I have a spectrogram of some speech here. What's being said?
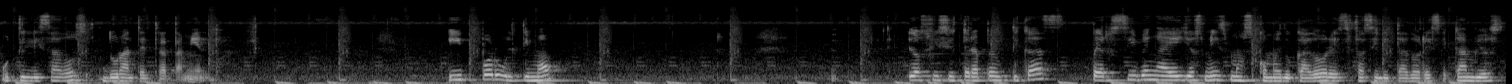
utilizados durante el tratamiento. Y por último, los fisioterapéuticas perciben a ellos mismos como educadores, facilitadores de cambios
